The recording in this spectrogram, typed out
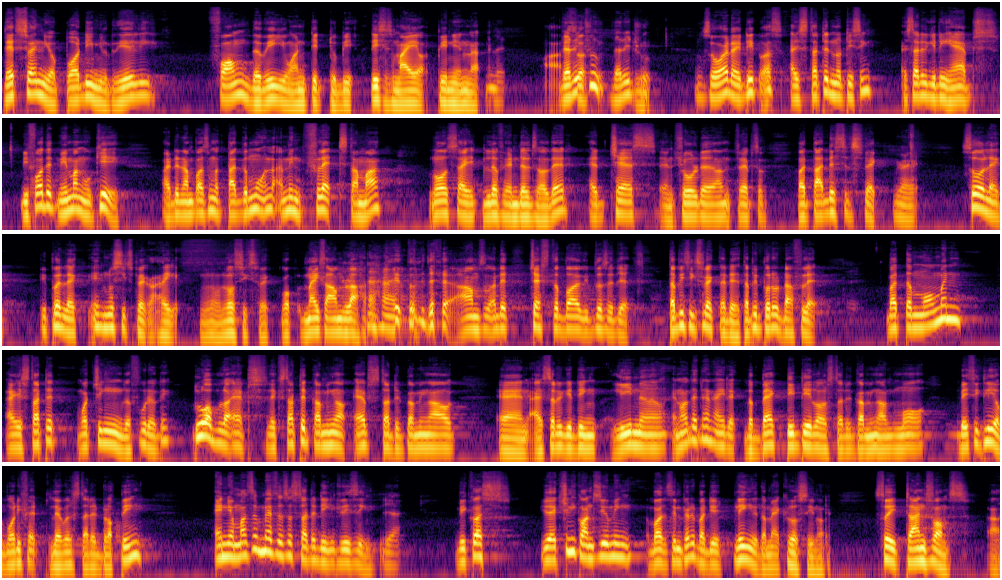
that's when your body will really form the way you want it to be. This is my opinion. Uh, Very so- true. Very true. So what I did was I started noticing I started getting abs. Before that memang okay. Ada nampak semua lah. I mean flat stomach, no side love handles all that, had chest and shoulder arm traps, but tak ada six pack. Right. So like people like eh no six pack, I no, no six pack. Nice arm lah. Arms ada chest tebal itu saja. Tapi six pack tak ada. Tapi perut dah flat. But the moment I started watching the food, I think keluar pula abs. Like started coming out, apps started coming out, and I started getting leaner and all that. Then I like the back detail all started coming out more. Basically, your body fat level started dropping, and your muscle mass also started increasing Yeah. Because you're actually consuming about the same calorie, but you're playing with the macros, you know. So it transforms uh,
